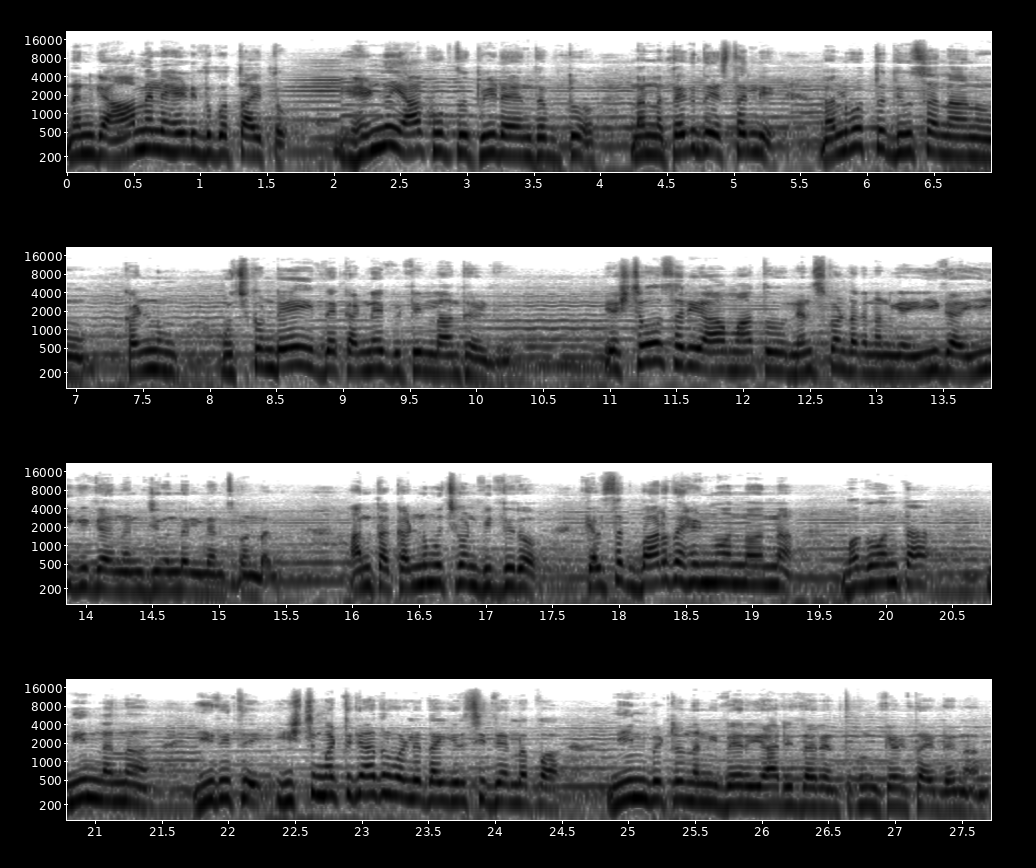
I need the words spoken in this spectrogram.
ನನಗೆ ಆಮೇಲೆ ಹೇಳಿದ್ದು ಗೊತ್ತಾಯಿತು. ಹೆಣ್ಣು ಯಾಕೆ ಹುಟ್ಟು ಪೀಡೆ ಅಂತ ಬಿಟ್ಟು ನನ್ನ ತೆಗೆದ ಎಸ್ತಲ್ಲಿ ನಲವತ್ತು ದಿವಸ ನಾನು ಕಣ್ಣು ಮುಚ್ಕೊಂಡೇ ಇದ್ದೆ ಕಣ್ಣೇ ಬಿಟ್ಟಿಲ್ಲ ಅಂತ ಹೇಳಿದ್ರು. ಎಷ್ಟೋ ಸರಿ ಆ ಮಾತು ನೆನೆಸ್ಕೊಂಡಾಗ ನನಗೆ ಈಗ, ಈಗೀಗ ನನ್ನ ಜೀವನದಲ್ಲಿ ನೆನೆಸ್ಕೊಂಡಾಗ. ಅಂತ ಕಣ್ಣು ಮುಚ್ಕೊಂಡು ಬಿದ್ದಿರೋ ಕೆಲಸಕ್ಕೆ ಬಾರದ ಹೆಣ್ಣು ಅನ್ನೋನ್ನ ಭಗವಂತ, ನೀನು ನನ್ನ ಈ ರೀತಿ ಇಷ್ಟು ಮಟ್ಟಿಗಾದರೂ ಒಳ್ಳೆಯದಾಗಿ ಇರಿಸಿದೆಯಲ್ಲಪ್ಪ ನೀನು ಬಿಟ್ಟರೆ ನನಗೆ ಬೇರೆ ಯಾರಿದ್ದಾರೆ ಅಂತಕೊಂಡು ಕೇಳ್ತಾ ಇದ್ದೆ ನಾನು.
